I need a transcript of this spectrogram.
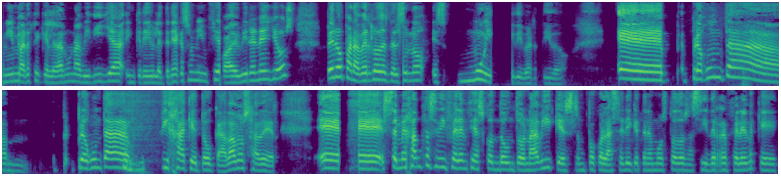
a mí me parece que le dan una vidilla increíble. Tenía que ser un infierno para vivir en ellos, pero para verlo desde el suelo es muy divertido. Eh, pregunta, pregunta fija que toca. Vamos a ver. Eh, eh, semejanzas y diferencias con Downton Abbey, que es un poco la serie que tenemos todos así de referencia, que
